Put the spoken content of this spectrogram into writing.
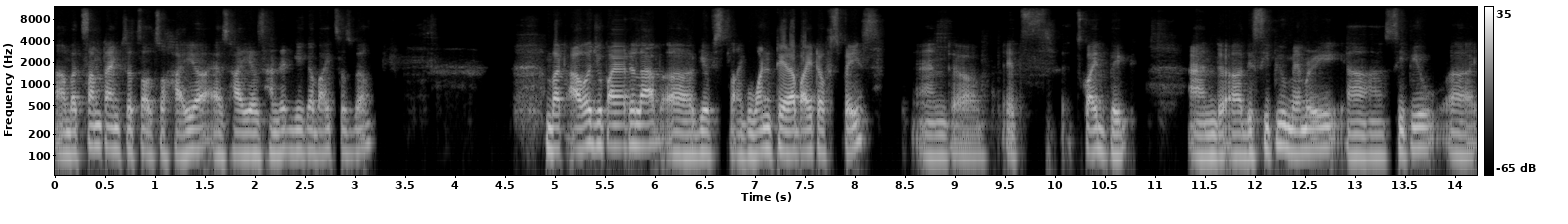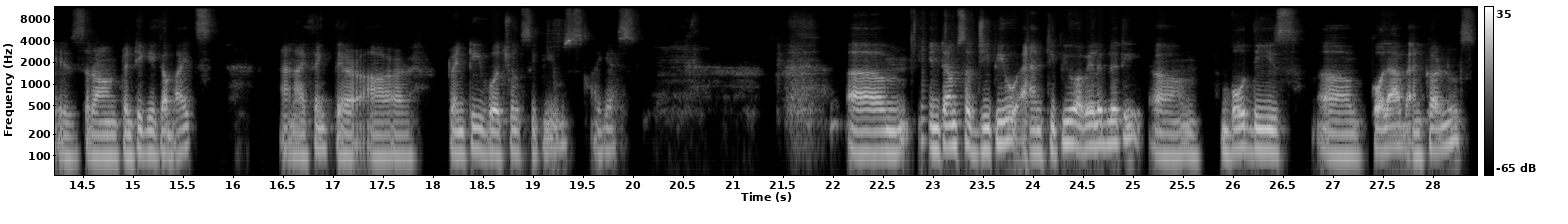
uh, but sometimes it's also higher, as high as 100 gigabytes as well. But our Jupyter Lab uh, gives like one terabyte of space and uh, it's, it's quite big. And uh, the CPU memory, CPU is around 20 gigabytes. And I think there are 20 virtual CPUs, I guess um, in terms of GPU and TPU availability, um, both these uh, Colab and kernels,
